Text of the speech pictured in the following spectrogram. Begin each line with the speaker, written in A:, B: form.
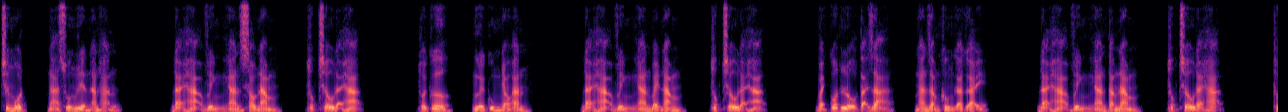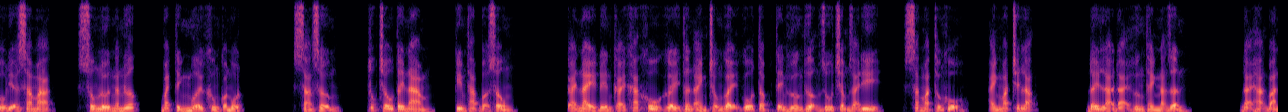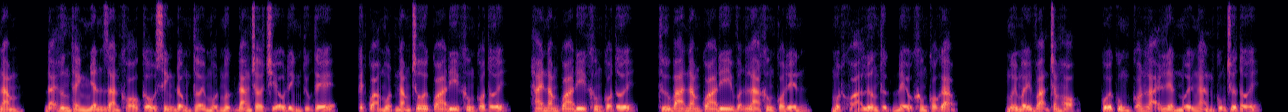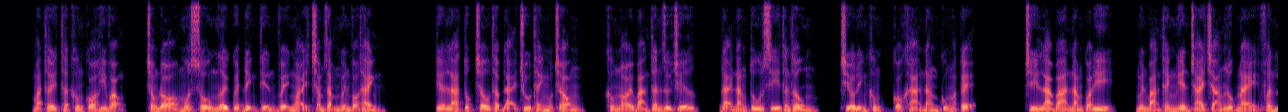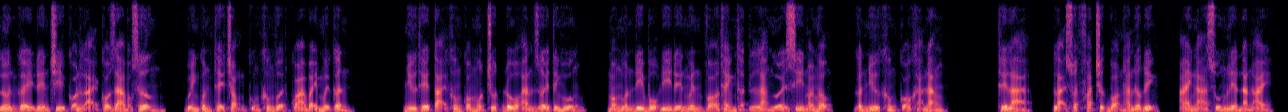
A: chương một, ngã xuống liền ăn hắn. Đại hạ vĩnh an sáu năm, thúc châu đại hạ. Tuổi cơ, người cùng nhau ăn. Đại hạ vĩnh an bảy năm, thúc châu đại hạ. Bạch cốt lộ tại giã ngàn dặm không gà gáy. Đại hạ vĩnh an tám năm, thúc châu đại hạ. Thổ địa sa mạc, sông lớn ngăn nước, bách tính mười không còn một. Sáng sớm, thúc châu tây nam, kim tháp bờ sông. Cái này đến cái khác khô gậy thân ảnh chống gậy gỗ tập tên hướng thượng du chậm rãi đi, sắc mặt thống khổ, ánh mắt chết lặng. Đây là đại hưng thành nạn dân. Đại hạn ba năm đại hưng thành nhân gian khó cầu sinh đồng thời một mực đang chờ triều đình cứu tế, kết quả một năm trôi qua đi không có tới, hai năm qua đi không có tới, thứ ba năm qua đi vẫn là không có đến, một khỏa lương thực đều không có gặp. Mười mấy vạn trăm họ, cuối cùng còn lại liền mười ngàn cũng chưa tới. Mắt thấy thật không có hy vọng, trong đó một số người quyết định tiến về ngoài trăm dặm nguyên võ thành. Kia là túc châu thập đại chủ thành một trong, không nói bản thân dự trữ, đại năng tu sĩ thần thông, triều đình không có khả năng cũng mặc kệ. Chỉ là ba năm qua đi, nguyên bản thanh niên trai tráng lúc này phần lớn gầy đến chỉ còn lại có da bọc xương, bình quân thể trọng cũng không vượt qua bảy mươi cân như thế tại không có một chút đồ ăn dưới tình huống, mong muốn đi bộ đi đến nguyên võ thành thật là người si nói ngộng gần như không có khả năng. Thế là, lại xuất phát trước bọn hắn ước định, ai ngã xuống liền ăn ai.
